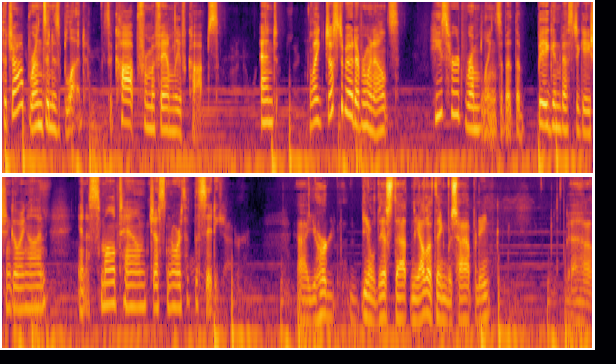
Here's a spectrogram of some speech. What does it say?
The job runs in his blood. He's a cop from a family of cops. And, like just about everyone else, he's heard rumblings about the big investigation going on in a small town just north of the city. Uh, you heard, you know, this, that, and the other thing was happening. Uh,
